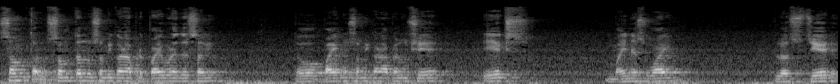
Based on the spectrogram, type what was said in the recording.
સમતલ. સમતલનું સમીકરણ આપણે પાઈ વડે દર્શાવી તો પાઈનું સમીકરણ આપેલું છે X minus Y plus Z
